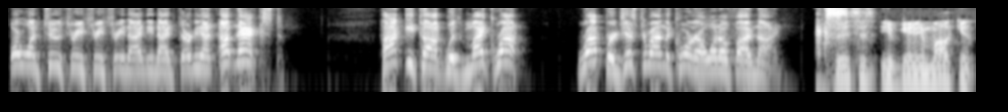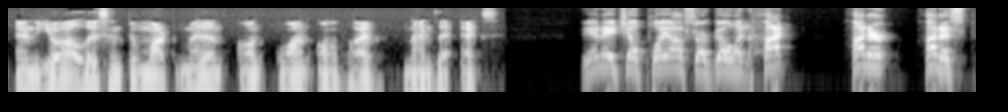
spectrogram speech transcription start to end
412 333 9939. Up next, Hockey Talk with Mike Rupp. Rupper just around the corner on 1059. This is Evgeny Malkin, and you are listening to Mark Madden on 1 on 5 9 The X. The NHL playoffs are going hot, hotter, hottest.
